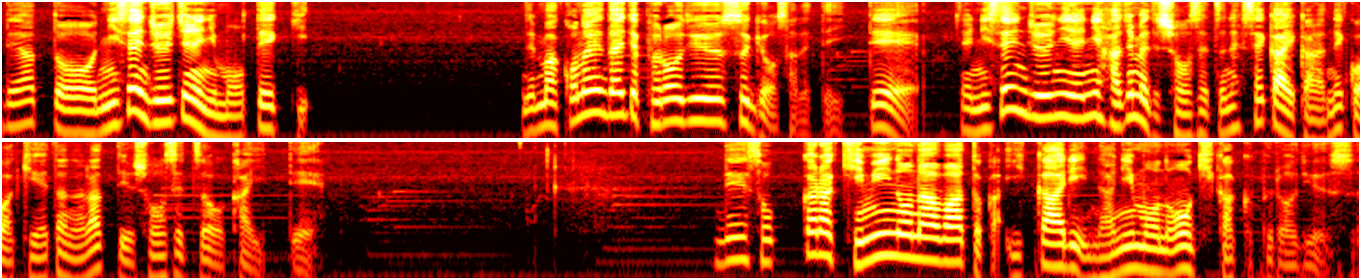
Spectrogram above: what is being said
で、あと2011年にモテキ。で、まあこの辺大体プロデュース業されていて、で、2012年に初めて小説ね、世界から猫は消えたならっていう小説を書いて、で、そっから君の名はとか怒り何者を企画プロデュース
